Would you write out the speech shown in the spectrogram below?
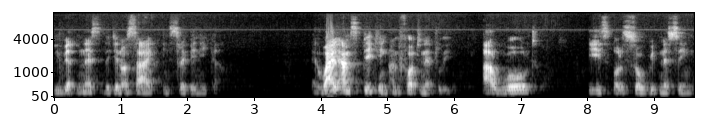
we witnessed the genocide in Srebrenica. And while I'm speaking, unfortunately, our world is also witnessing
